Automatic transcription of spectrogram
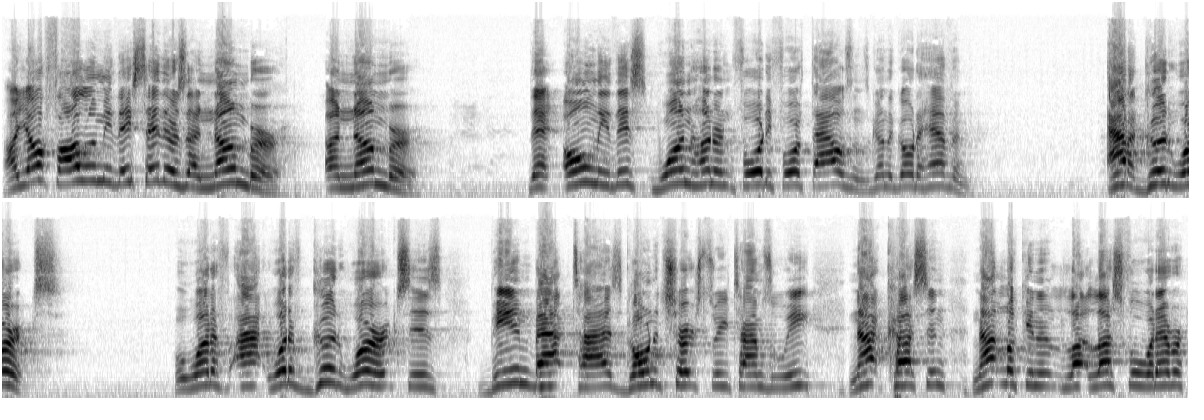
Are y'all following me? They say there's a number, a number that only this 144,000 is going to go to heaven out of good works. Well, what if, I, what if good works is being baptized, going to church three times a week, not cussing, not looking at lustful, whatever?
